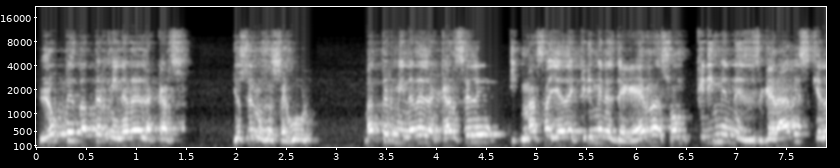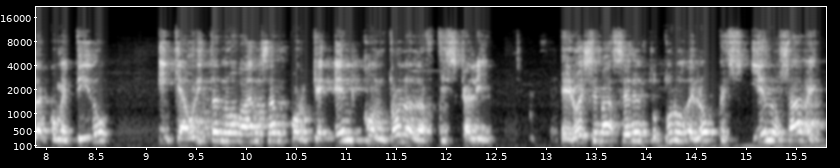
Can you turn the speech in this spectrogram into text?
López va a terminar en la cárcel yo se los aseguro. Va a terminar en la cárcel y más allá de crímenes de guerra, son crímenes graves que él ha cometido y que ahorita no avanzan porque él controla la fiscalía. Pero ese va a ser el futuro de López y él lo sabe.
